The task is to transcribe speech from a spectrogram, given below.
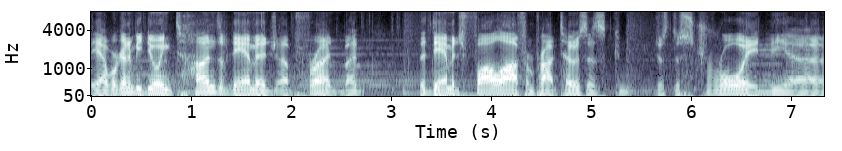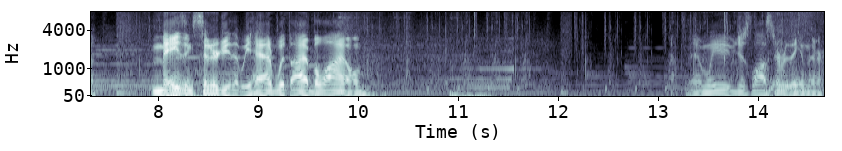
Yeah, we're going to be doing tons of damage up front, but the damage fall off from Proptosis just destroyed the uh, amazing synergy that we had with Eye Belial. And we just lost everything in there.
